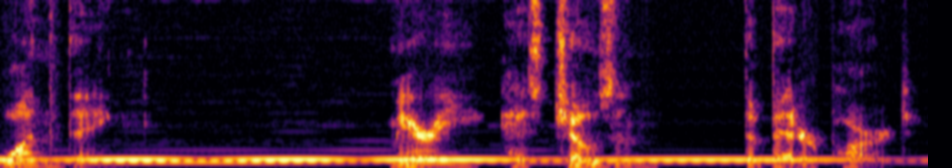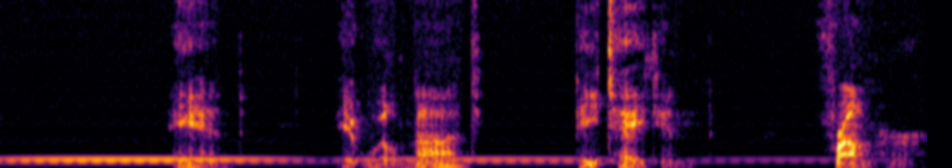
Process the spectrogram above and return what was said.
one thing. Mary has chosen the better part, and it will not be taken from her.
